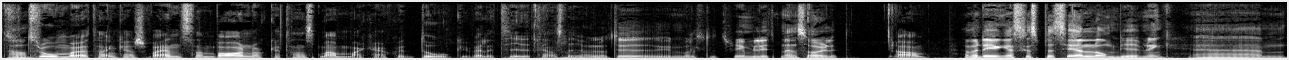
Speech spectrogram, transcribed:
så Ja. tror man ju att han kanske var ensam barn och att hans mamma kanske dog väldigt tidigt i hans liv. låter, det låter rimligt men sorgligt. Ja, Ja men det är ju en ganska speciell omgivning. ehm,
